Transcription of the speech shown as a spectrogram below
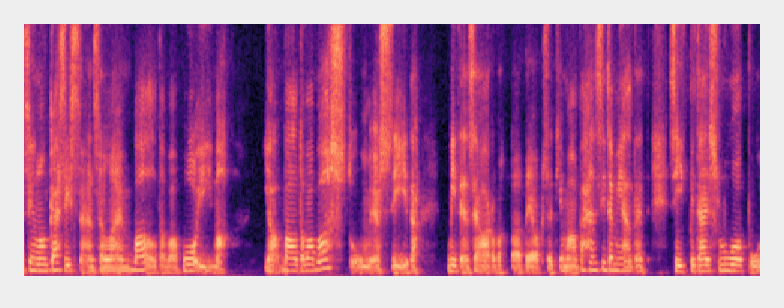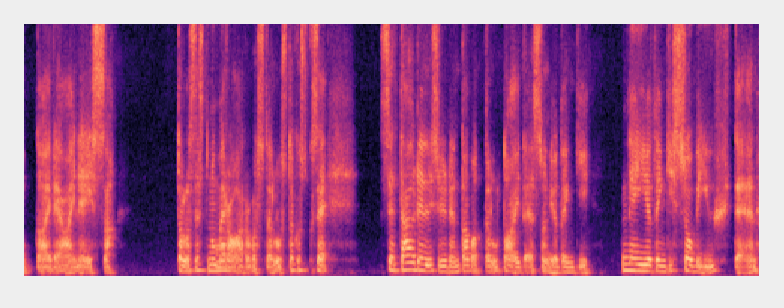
sillä on käsissään sellainen valtava voima ja valtava vastuu myös siitä, miten se arvottaa teokset. Ja mä oon vähän sitä mieltä, että siitä pitäisi luopua taideaineissa tuollaisesta numeroarvostelusta, koska se, se täydellisyyden tavoittelu taiteessa on jotenkin, ne ei jotenkin sovi yhteen.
